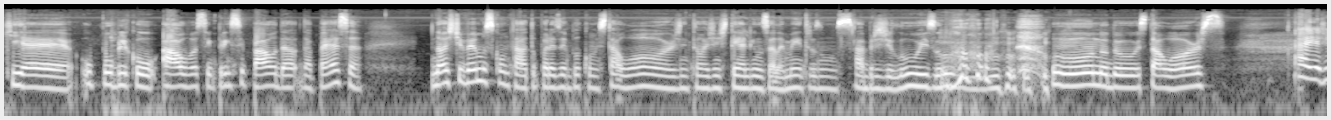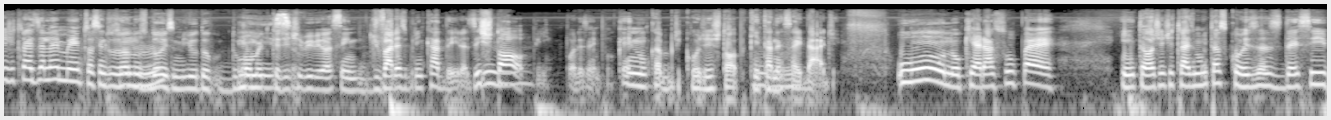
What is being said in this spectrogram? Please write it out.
que é o público alvo assim principal da, da peça, nós tivemos contato, por exemplo, com Star Wars, então a gente tem ali uns elementos, uns sabres de luz, um, um Uno do Star Wars. É, e a gente traz elementos, assim, dos uhum. anos 2000, do, do momento que a gente viveu, assim, de várias brincadeiras. Stop, uhum. por exemplo. Quem nunca brincou de stop, quem tá uhum. nessa idade? O Uno, que era super... Então, a gente traz muitas coisas desse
